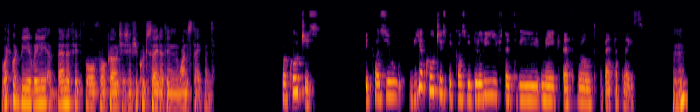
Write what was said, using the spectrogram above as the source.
What could be really a benefit for for coaches if you could say that in one statement? For coaches, because you we are coaches because we believe that we make that world a better place. Mhm.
